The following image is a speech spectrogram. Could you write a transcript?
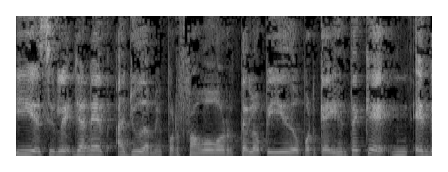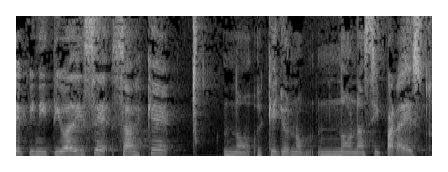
y decirle, Janet, ayúdame, por favor, te lo pido, porque hay gente que en definitiva dice, ¿sabes qué? No, es que yo no, no nací para esto.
